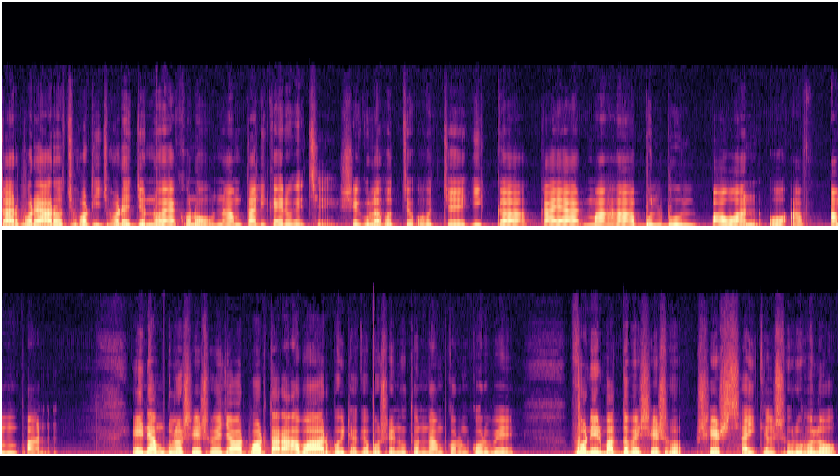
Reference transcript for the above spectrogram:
তারপরে আরও ছটি ঝড়ের জন্য এখনও নাম তালিকায় রয়েছে। সেগুলো হচ্ছে হচ্ছে হিক্কা, কায়ার, মাহা, বুলবুল, পাওয়ান ও আমফান। এই নামগুলো শেষ হয়ে যাওয়ার পর তারা আবার বৈঠকে বসে নতুন নামকরণ করবে। ফণির মাধ্যমে শেষ শেষ সাইকেল শুরু হলো।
